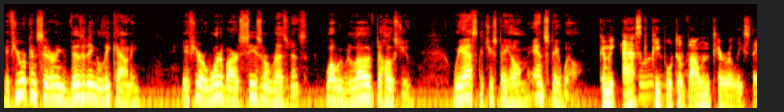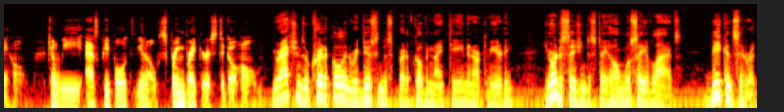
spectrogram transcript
If you are considering visiting Lee County, if you're one of our seasonal residents, while we would love to host you, we ask that you stay home and stay well. Can we ask people to voluntarily stay home? Can we ask people, you know, spring breakers to go home? Your actions are critical in reducing the spread of COVID 19 in our community. Your decision to stay home will save lives. Be considerate.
